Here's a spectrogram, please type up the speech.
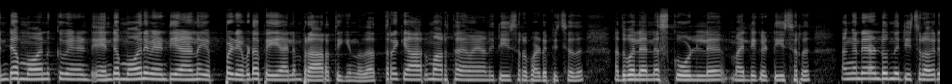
എന്റെ മോനക്ക് വേണ്ടി എന്റെ മോന് വേണ്ടിയാണ് എപ്പോഴും എവിടെ പെയ്യാലും പ്രാർത്ഥിക്കുന്നത്. അത്രയ്ക്ക് ആത്മാർത്ഥമായാണ് ടീച്ചർ പഠിപ്പിച്ചത്. അതുപോലെ തന്നെ സ്കൂളിൽ മല്ലിക ടീച്ചർ അങ്ങനെ രണ്ടൊന്ന് ടീച്ചർ അവർ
